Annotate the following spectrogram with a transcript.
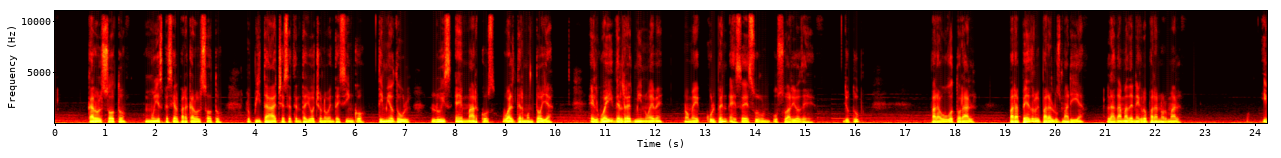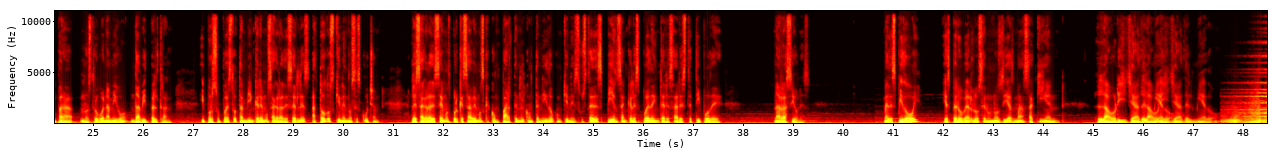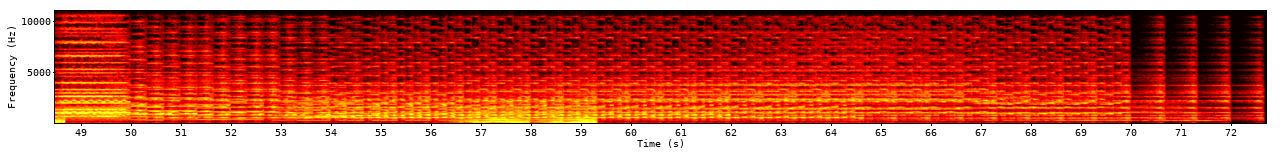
Carol Soto, muy especial para Carol Soto, Lupita H7895, Timio Dul, Luis E. Marcos, Walter Montoya, el güey del Redmi 9, no me culpen, ese es un usuario de YouTube, para Hugo Toral, para Pedro y para Luz María, la Dama de Negro Paranormal, y para nuestro buen amigo David Beltrán. Y por supuesto también queremos agradecerles a todos quienes nos escuchan. Les agradecemos porque sabemos que comparten el contenido con quienes ustedes piensan que les puede interesar este tipo de narraciones. Me despido hoy y espero verlos en unos días más aquí en La orilla del, la Orilla del miedo.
